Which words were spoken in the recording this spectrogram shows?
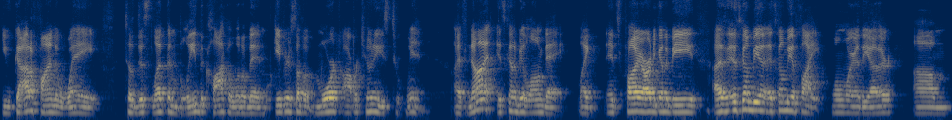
You've got to find a way to just let them bleed the clock a little bit and give yourself more opportunities to win. If not, it's going to be a long day. Like it's probably already going to be, uh, it's going to be, a, it's going to be a fight one way or the other. Um,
